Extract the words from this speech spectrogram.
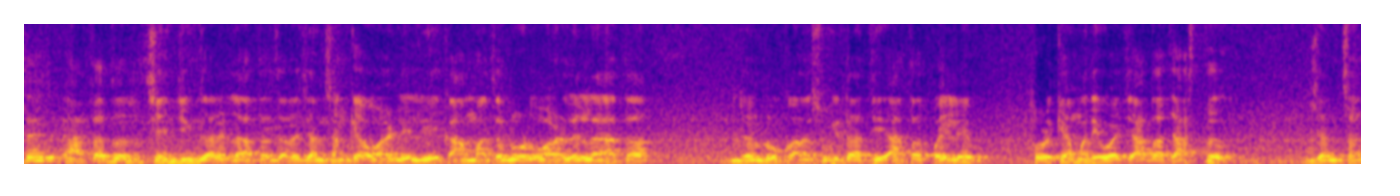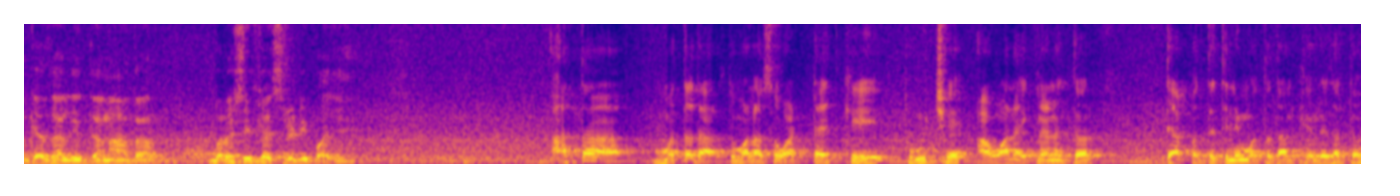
ते आता तर चेंजिंग झालेलं आहे. आता जरा जनसंख्या वाढलेली आहे कामाचं लोड वाढलेलं आहे. आता ज लोकांना सुविधा जी आता पहिले थोडक्यामध्ये व्हायची आता जास्त जनसंख्या झाली त्यांना आता बरीचशी फॅसिलिटी पाहिजे. आता मतदार तुम्हाला असं वाटत आहेत की तुमचे आव्हान ऐकल्यानंतर त्या पद्धतीने मतदान केलं जातं?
